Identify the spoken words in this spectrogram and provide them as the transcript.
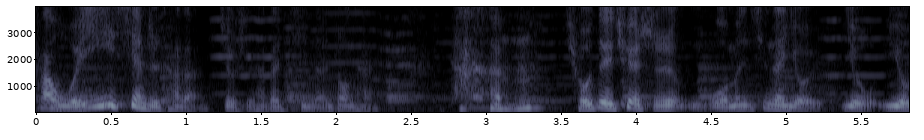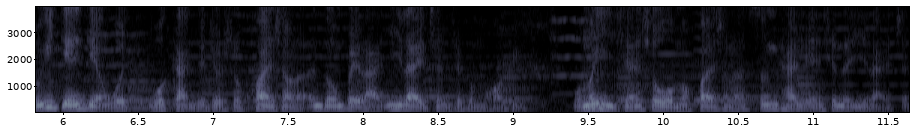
他唯一限制他的就是他的体能状态。他球队确实，我们现在有有有一点点我我感觉就是患上了恩东贝莱依赖症这个毛病。我们以前说我们患上了孙凯连线的依赖症，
